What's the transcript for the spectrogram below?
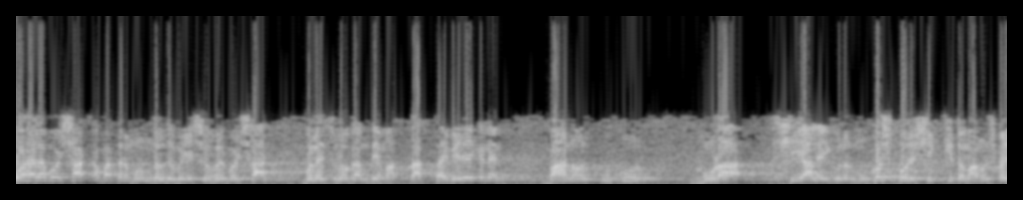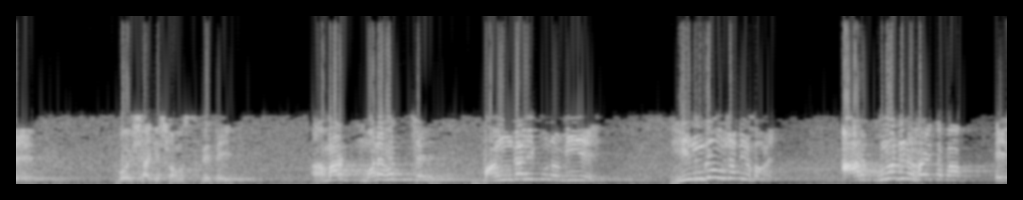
পহেলা বৈশাখ আবার মঙ্গল দেব এসে হয়ে বৈশাখ বলে স্লোগান দিয়ে রাস্তায় বেরিয়ে গেলেন। বানর, কুকুর, ঘোড়া, শিয়াল, এইগুলোর মুখোশ পরে শিক্ষিত মানুষ হয়ে বৈশাখী সংস্কৃতি আমার মনে হচ্ছে বাঙালি কোনো মেয়ে হিন্দু যদি হয়, আর কোনোদিন হয়তো বা এই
